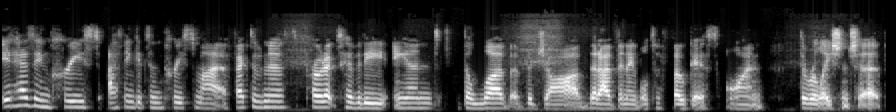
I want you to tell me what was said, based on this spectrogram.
it has increased. I think it's increased my effectiveness, productivity, and the love of the job that I've been able to focus on the relationship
